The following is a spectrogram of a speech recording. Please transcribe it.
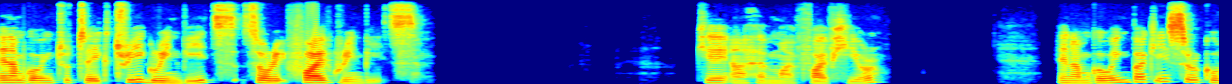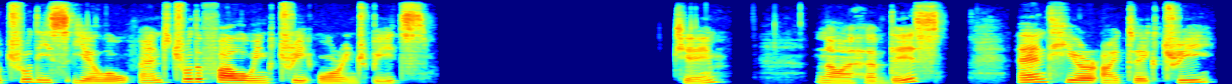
And I'm going to take three green beads, sorry, five green beads. Okay, I have my 5 here. And I'm going back in circle through this yellow and through the following three orange beads. Okay, now I have this. And here I take three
